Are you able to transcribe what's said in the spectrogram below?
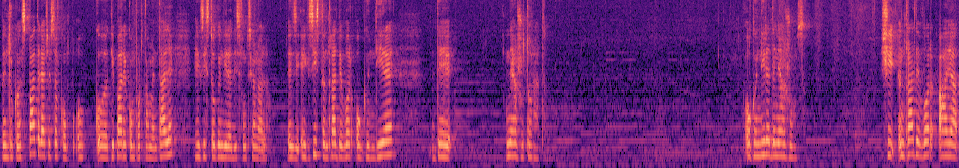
Pentru că în spatele acestor comp- o- o- tipare comportamentale există o gândire disfuncțională. Ex- Există într-adevăr o gândire de neajutorat. O gândire de neajuns. Și, într-adevăr, aia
